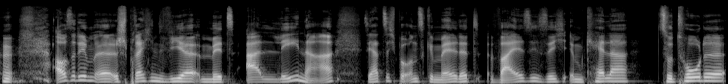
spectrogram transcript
Außerdem äh, sprechen wir mit Alena. Sie hat sich bei uns gemeldet, weil sie sich im Keller zu Tode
